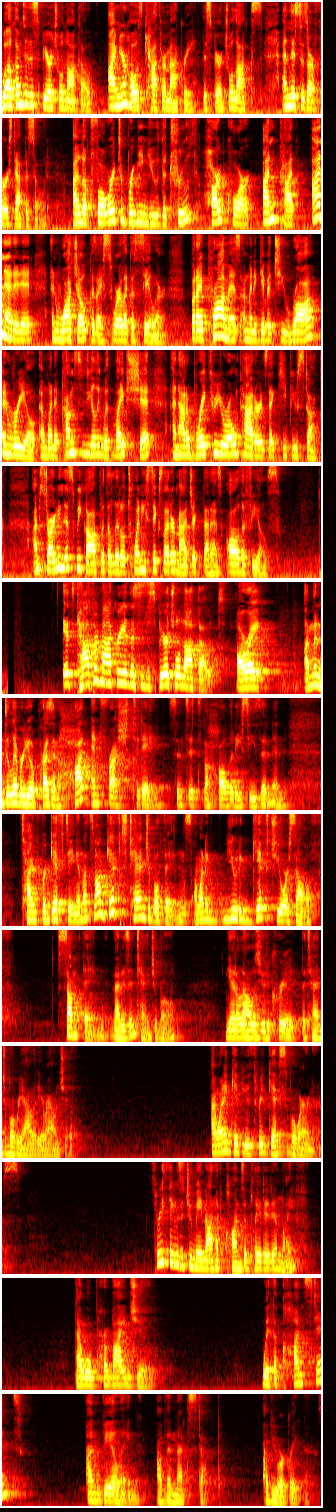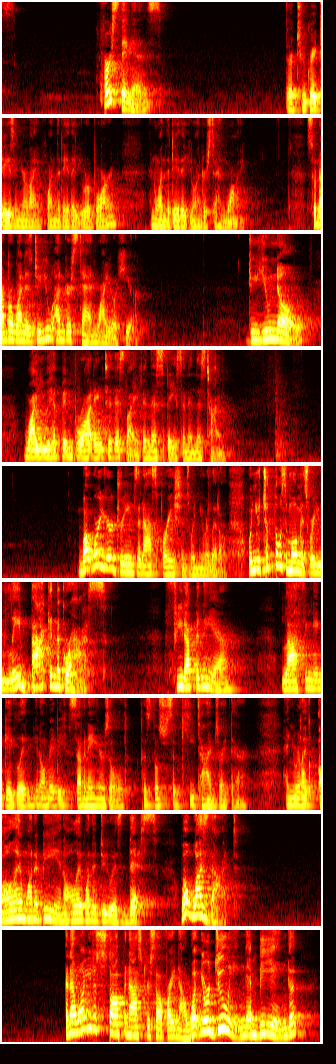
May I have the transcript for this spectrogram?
Welcome to the Spiritual Knockout. I'm your host, Catherine Macri, the Spiritual Lux, and this is our first episode. I look forward to bringing you the truth, hardcore, uncut, unedited, and watch out because I swear like a sailor. But I promise I'm going to give it to you raw and real. And when it comes to dealing with life shit and how to break through your own patterns that keep you stuck, I'm starting this week off with a little 26 letter magic that has all the feels. It's Catherine Macri, and this is the Spiritual Knockout. All right. I'm going to deliver you a present hot and fresh today since it's the holiday season and time for gifting. And let's not gift tangible things. I want you to gift yourself something that is intangible, yet allows you to create the tangible reality around you. I want to give you three gifts of awareness. Three things that you may not have contemplated in life that will provide you with a constant unveiling of the next step of your greatness. First thing is, there are two great days in your life one the day that you were born, and one the day that you understand why. So, number one is do you understand why you're here? Do you know why you have been brought into this life, in this space, and in this time? What were your dreams and aspirations when you were little? When you took those moments where you laid back in the grass feet up in the air, laughing and giggling, you know, maybe seven, eight years old, because those are some key times right there. And you were like, all I want to be and all I want to do is this. What was that? And I want you to stop and ask yourself right now what you're doing and being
